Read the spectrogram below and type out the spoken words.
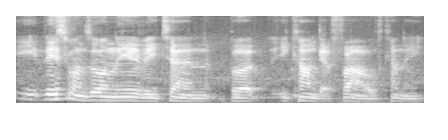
it, this one's only AV10, but he can't get fouled, can he?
